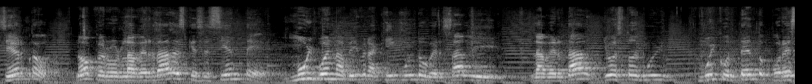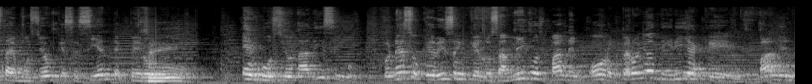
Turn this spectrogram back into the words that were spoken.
¿Cierto? No, pero la verdad es que se siente muy buena vibra aquí en Mundo Versal y la verdad yo estoy muy, muy contento por esta emoción que se siente, pero Sí. Emocionadísimo. Con eso que dicen que los amigos valen oro, pero yo diría que valen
